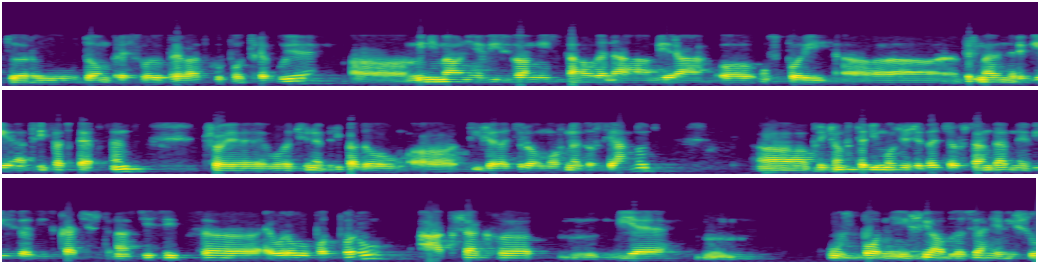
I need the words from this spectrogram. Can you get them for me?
ktorú dom pre svoju prevádzku potrebuje. Minimálne výzvami stanovená miera úspory primárnej energie na 30 čo je vo väčšine prípadov tých žiadateľov možné dosiahnuť. Pričom vtedy môže žiadateľ v štandardnej výzve získať 14 tisíc e, eurovú podporu. Ak však e, je úspornejší alebo dosiahne vyššiu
